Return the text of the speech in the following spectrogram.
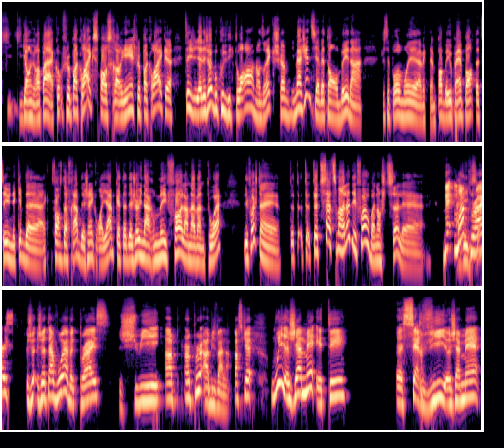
qui, qui gagnera pas à la coupe. Je peux pas croire qu'il se passera rien. Je peux pas croire que, tu sais, il y a déjà beaucoup de victoires, mais on dirait que je suis comme, imagine s'il avait tombé dans, je sais pas, moi, avec Tampa Bay ou peu importe, tu sais, une équipe de, avec une force de frappe de gens incroyables, que t'as déjà une armée folle en avant de toi. Des fois, j'étais T'as-tu ce sentiment-là, des fois, ou ben non, je suis seul? Euh, ben, moi, Price, je, je t'avoue, avec Price, je suis un, un, peu ambivalent. Parce que, oui, il a jamais été euh, servi, jamais,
